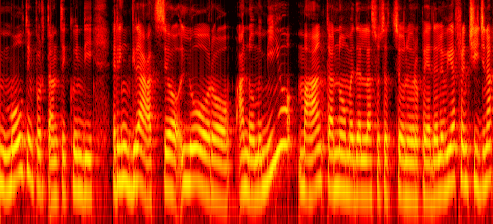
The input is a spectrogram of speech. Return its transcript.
molto importante, quindi ringrazio loro a nome mio, ma anche a nome dell'Associazione Europea della Via Francigena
